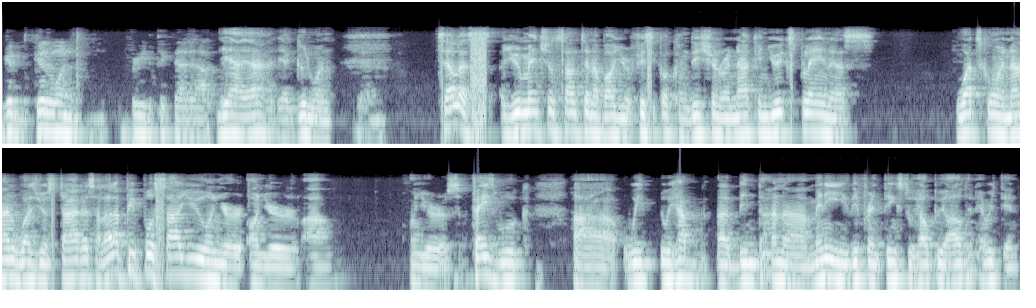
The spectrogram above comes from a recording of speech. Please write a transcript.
good. Good one for you to pick that out. yeah, yeah, yeah. Good one. Yeah. Tell us. You mentioned something about your physical condition right now. Can you explain us what's going on? What's your status? A lot of people saw you on your on your uh, on your Facebook. Uh, we we have uh, been done uh, many different things to help you out and everything.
